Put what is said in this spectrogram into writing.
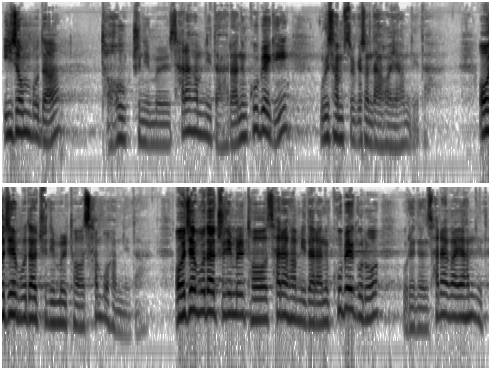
이전보다 더욱 주님을 사랑합니다. 라는 고백이 우리 삶 속에서 나와야 합니다. 어제보다 주님을 더 사모합니다. 어제보다 주님을 더 사랑합니다라는 고백으로 우리는 살아가야 합니다.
